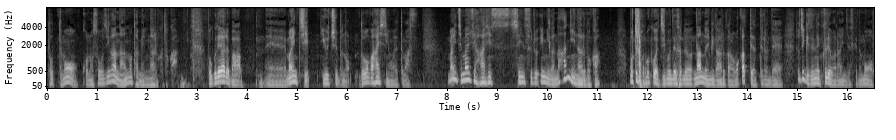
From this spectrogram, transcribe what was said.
とってもこの掃除が何のためになるかとか、僕であれば、えー、毎日 YouTube の動画配信をやってます。毎日毎日配信する意味が何になるのかもちろん僕は自分でそれを何の意味があるかの分かってやってるんで、正直全然苦ではないんですけども、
